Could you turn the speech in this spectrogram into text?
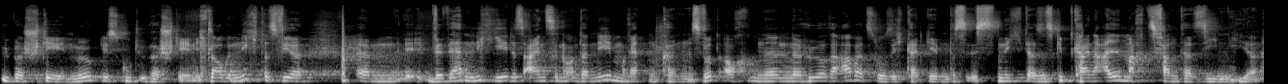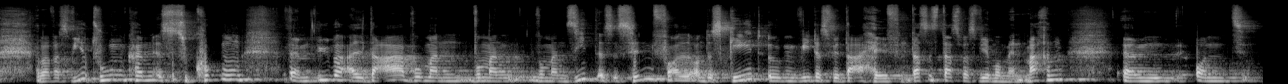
überstehen, möglichst gut überstehen. Ich glaube nicht, dass wir, ähm, wir werden nicht jedes einzelne Unternehmen retten können. Es wird auch eine, eine höhere Arbeitslosigkeit geben. Das ist nicht, also es gibt keine Allmachtsfantasien hier. Aber was wir tun können, ist zu gucken, ähm, überall da, wo man, wo man, wo man sieht, es ist sinnvoll und es geht irgendwie, dass wir da helfen. Das ist das, was wir im Moment machen. Ähm, und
